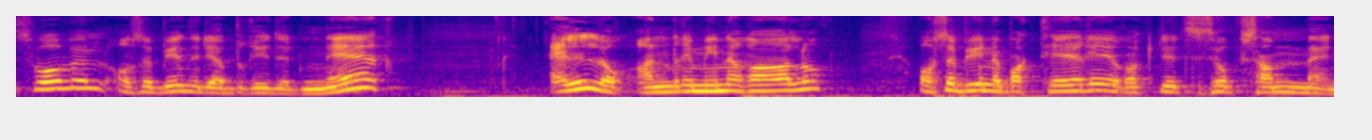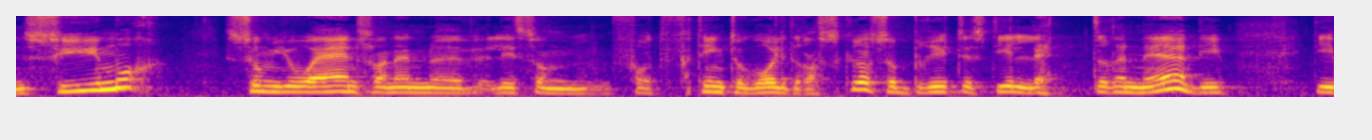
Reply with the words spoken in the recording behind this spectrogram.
svovel, og så begynner de å bryte det ned, eller andre mineraler. Og så begynner bakterier å knytte seg opp sammen med enzymer, som jo er en sånn en, liksom, for, for, ting til å gå litt raskere, så brytes de lettere ned. De, de,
